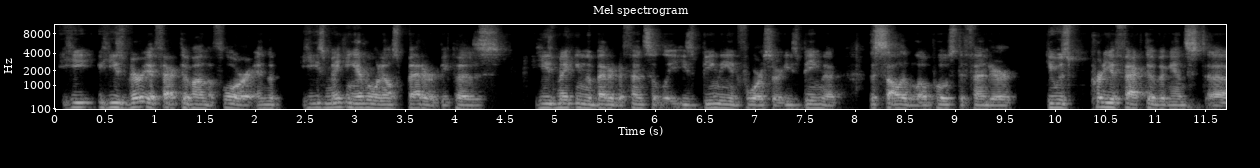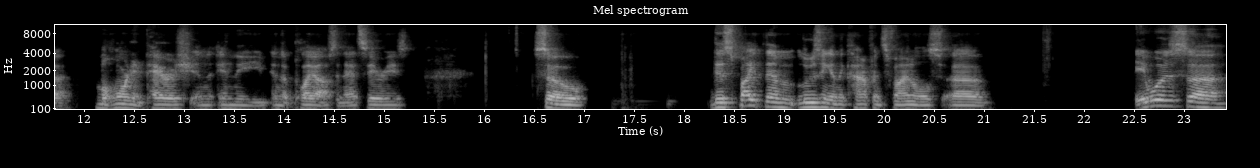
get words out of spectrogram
he he's very effective on the floor, and the, he's making everyone else better because he's making them better defensively. He's being the enforcer. He's being the the solid low post defender. He was pretty effective against uh, Mahorn and Parish in in the in the playoffs in that series. So, despite them losing in the conference finals, uh, it was uh,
